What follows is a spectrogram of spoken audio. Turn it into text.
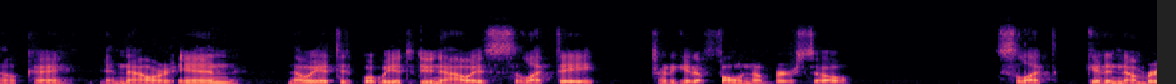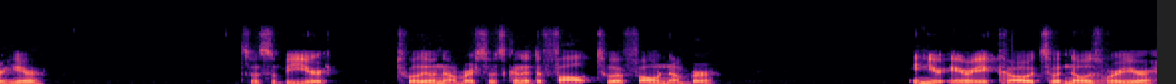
Okay, and now we're in. Now we have to, what we have to do now is select a, try to get a phone number. So select get a number here. So this will be your Twilio number. So it's going to default to a phone number in your area code so it knows where your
